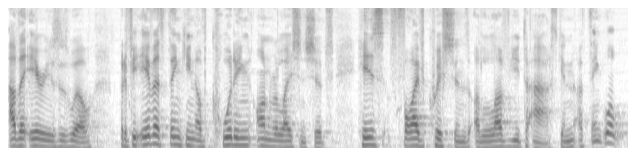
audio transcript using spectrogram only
other areas as well. But if you're ever thinking of quitting on relationships, here's five questions I'd love you to ask. And I think, well,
